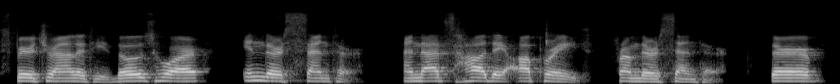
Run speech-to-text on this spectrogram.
spirituality, those who are in their center. And that's how they operate from their center. They're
